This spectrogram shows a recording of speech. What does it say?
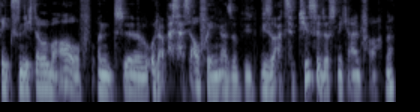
regst du dich darüber auf. Und äh, oder was heißt aufregen? Also wieso akzeptierst du das nicht einfach? Ne?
